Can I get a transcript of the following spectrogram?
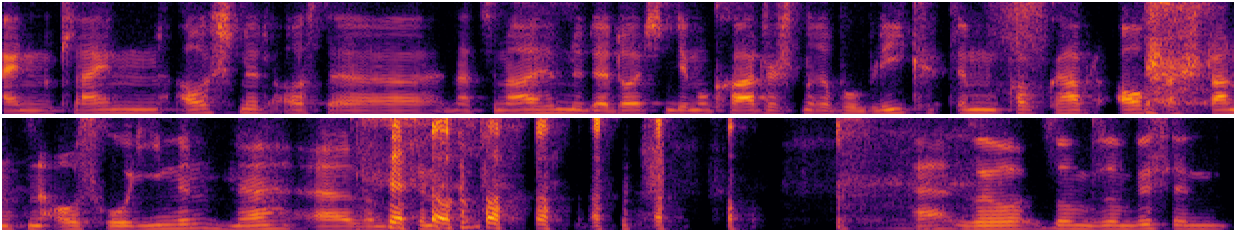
einen kleinen Ausschnitt aus der Nationalhymne der Deutschen Demokratischen Republik im Kopf gehabt, auferstanden aus Ruinen. Ne? Äh, so ein bisschen. ja, so, so, so ein bisschen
